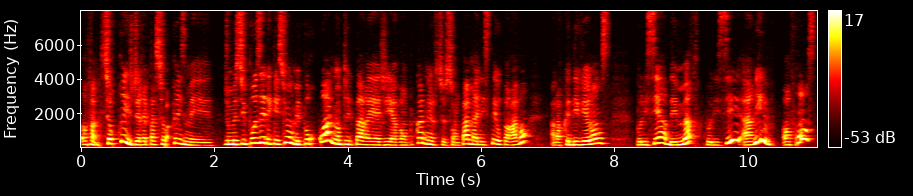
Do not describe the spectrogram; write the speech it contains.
Enfin, surprise, je dirais pas surprise, mais je me suis posé des questions. Mais pourquoi n'ont-ils pas réagi avant? Pourquoi ne se sont pas manifestés auparavant? Alors que des violences policières, des meurtres policiers arrivent en France,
